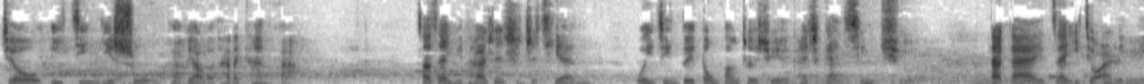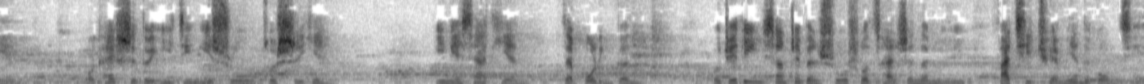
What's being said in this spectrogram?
就《易经》一书发表了他的看法。早在与他认识之前，我已经对东方哲学开始感兴趣。大概在一九二零年，我开始对《易经》一书做实验。一年夏天，在波林根，我决定向这本书所产生的谜发起全面的攻击。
